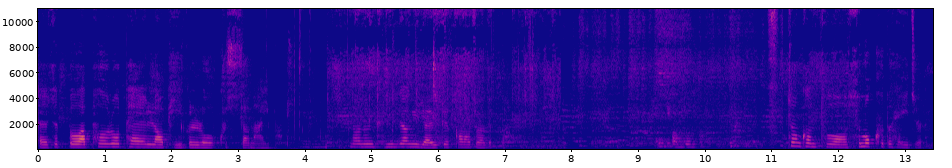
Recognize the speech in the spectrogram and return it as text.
에스쁘아 프로 테일러 비글로 쿠션 아이보리 나는 굉장히 얇게 깔아줘야겠다. 톤 컨투어 스모크드 헤이즐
